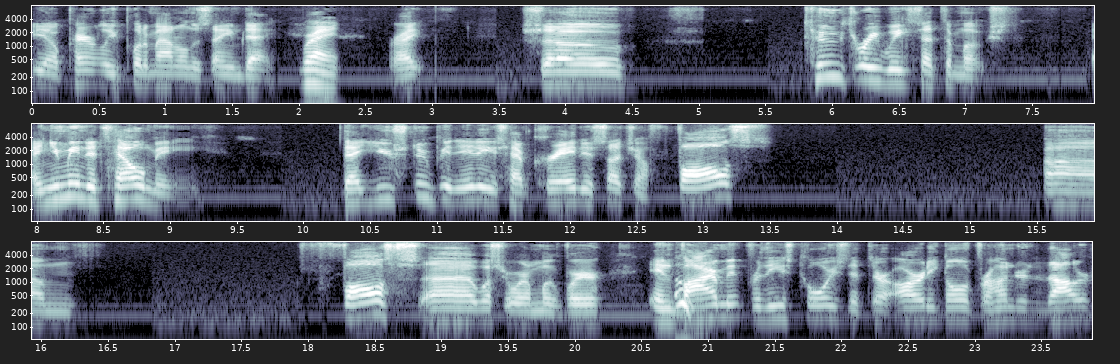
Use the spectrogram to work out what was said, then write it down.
you know, apparently put them out on the same day, Right. right? So, two, three weeks at the most. And you mean to tell me that you stupid idiots have created such a false, um, false, uh, what's the word I'm looking for? Environment for these toys that they're already going for hundreds of dollars,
